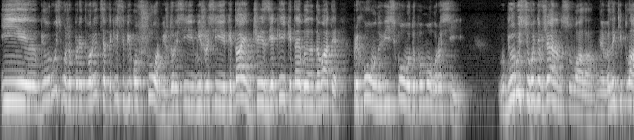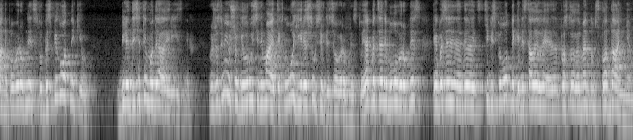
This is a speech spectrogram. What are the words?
І Білорусь може перетворитися в такий собі офшор між Росією, між Росією і Китаєм, через який Китай буде надавати приховану військову допомогу Росії. Білорусь сьогодні вже анонсувала е, великі плани по виробництву безпілотників біля 10 моделей різних. Ми ж розуміємо, що в Білорусі немає технологій і ресурсів для цього виробництва. Як би це не було виробництво, якби це ці безпілотники не стали е, просто елементом складання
